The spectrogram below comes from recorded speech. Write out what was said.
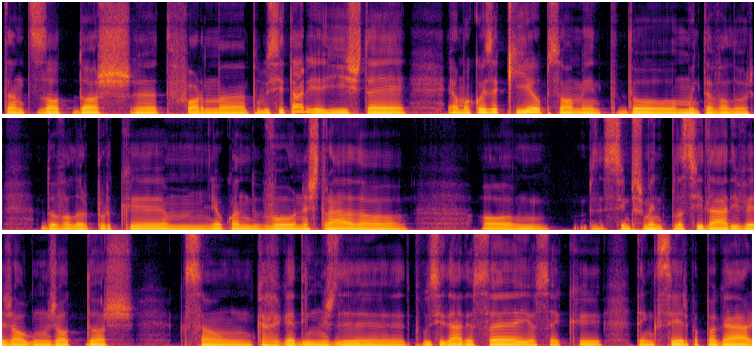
tantos outdoors uh, de forma publicitária e isto é, é uma coisa que eu pessoalmente dou muito valor. Dou valor porque hum, eu quando vou na estrada ou, ou simplesmente pela cidade e vejo alguns outdoors que são carregadinhos de, de, publicidade. Eu sei, eu sei que tem que ser para pagar.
